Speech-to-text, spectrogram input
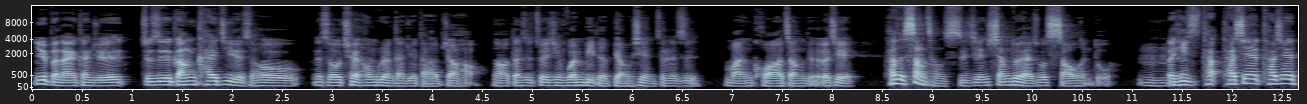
因为本来感觉就是刚开季的时候，那时候 Chet Holmgren 感觉打的比较好，然后但是最近温比的表现真的是蛮夸张的，而且他的上场时间相对来说少很多。嗯哼，那他他现在他现在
